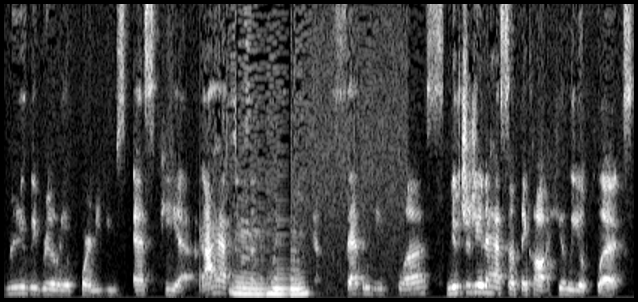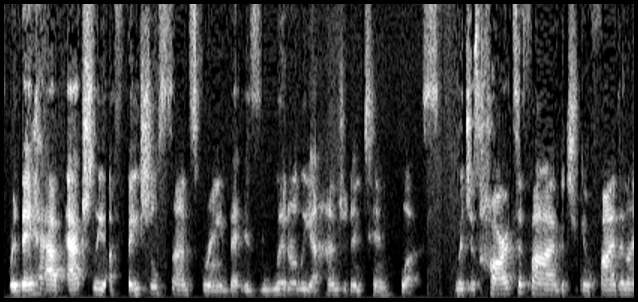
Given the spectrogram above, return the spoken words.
really, really important to use SPF. I have to mm-hmm. 70 plus. Neutrogena has something called Helioplex, where they have actually a facial sunscreen that is literally 110 plus, which is hard to find, but you can find it on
